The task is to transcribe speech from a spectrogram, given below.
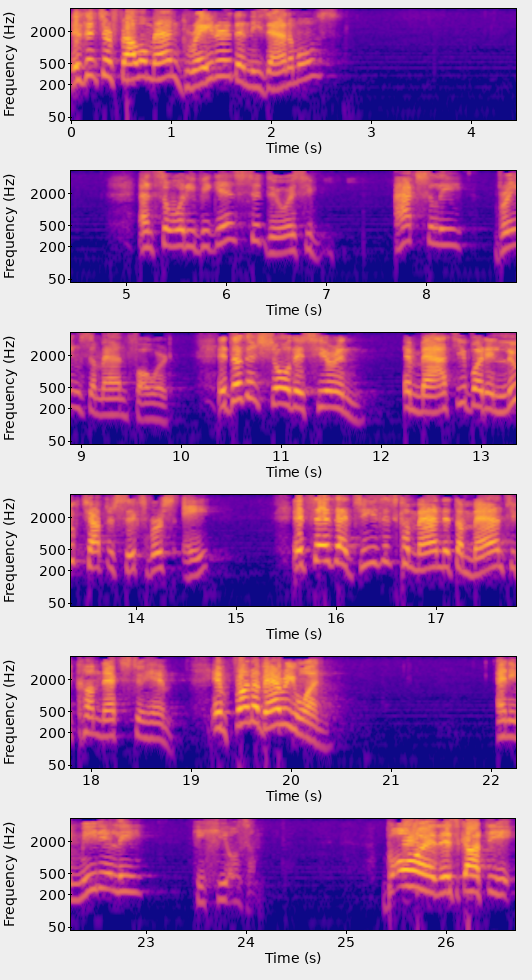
Isn't your fellow man greater than these animals? And so what he begins to do is he actually brings the man forward. It doesn't show this here in, in Matthew, but in Luke chapter 6 verse 8, it says that Jesus commanded the man to come next to him in front of everyone. And immediately he heals him. Boy, this got the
